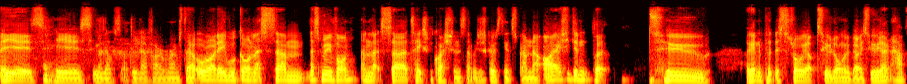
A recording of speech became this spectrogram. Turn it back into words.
He is. He is. He loves. I do love Aaron Ramsdale. Alrighty, we'll go on. Let's um let's move on and let's uh, take some questions. Let me just go to the Instagram now. I actually didn't put two. I didn't put this story up too long ago, so we don't have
